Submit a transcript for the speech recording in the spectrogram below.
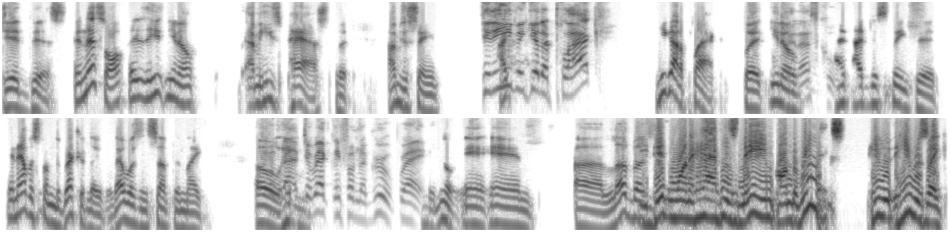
did this, and that's all. He- you know, I mean, he's passed, but I'm just saying Did he I- even get a plaque? he got a plaque. But you know, Yeah, that's cool. I, I just think that, and that was from the record label. That wasn't something like, oh, Not hey, directly from the group, right? no, and, and uh, Love Us. He didn't want to have his name on the remix. He he was like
